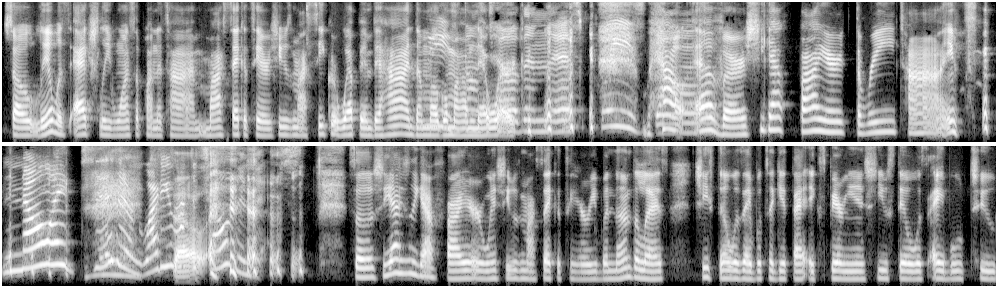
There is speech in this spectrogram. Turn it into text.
So Leah was actually once upon a time my secretary. She was my secret weapon behind the Please Mogul Mom don't Network. Tell them this. Please don't. However, she got fired three times. no, I didn't. Why do you have to tell them this? so she actually got fired when she was my secretary, but nonetheless, she still was able to get that experience. She still was able to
